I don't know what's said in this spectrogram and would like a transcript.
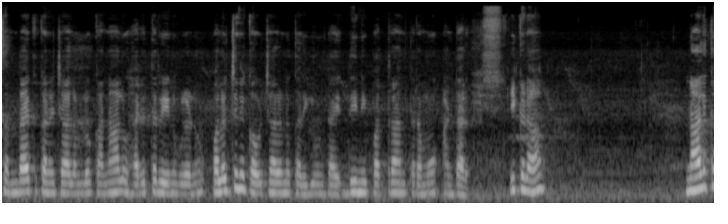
సందాయక కణజాలంలో కణాలు హరిత రేణువులను పలుచని కవచాలను కలిగి ఉంటాయి. దీని పత్రాంతరము అంటారు. ఇక్కడ నాలిక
